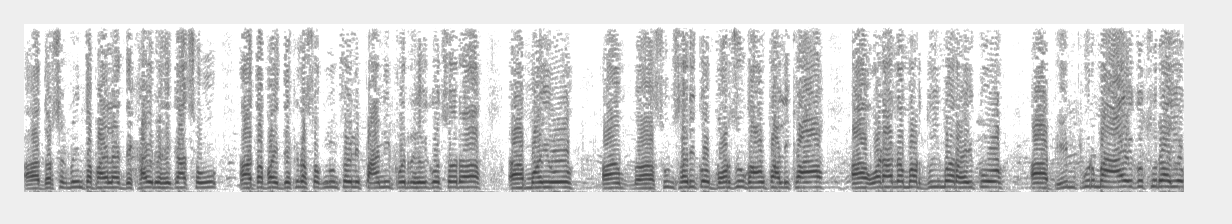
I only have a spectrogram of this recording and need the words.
दर्शक पनि तपाईँलाई देखाइरहेका छौँ। तपाईँ देख्न सक्नुहुन्छ अहिले पानी परिरहेको छ र म यो सुनसरीको बर्जु गाउँपालिका वडा नम्बर दुईमा रहेको भीमपुरमा आएको छु र यो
